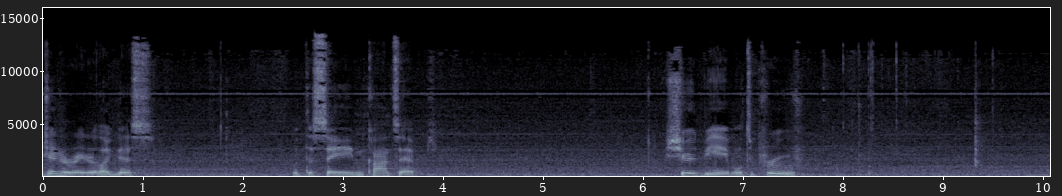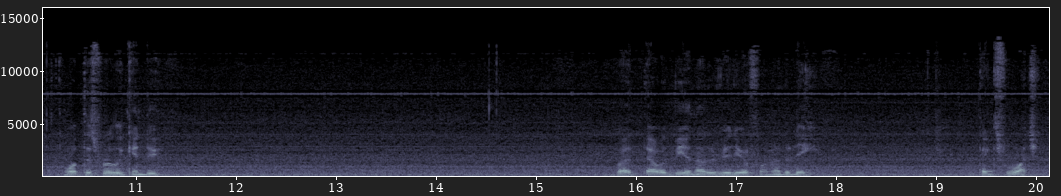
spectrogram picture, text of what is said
generator like this with the same concept should be able to prove what this really can do. But that would be another video for another day. Thanks for watching.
